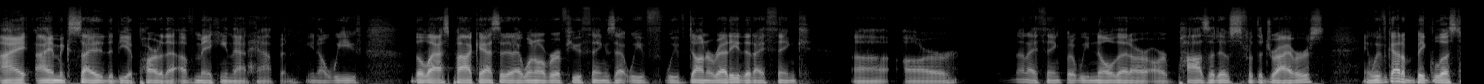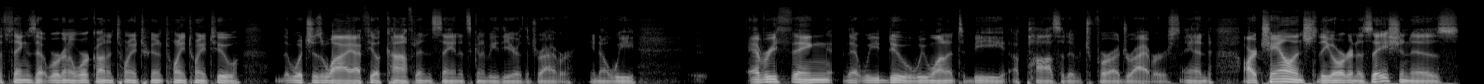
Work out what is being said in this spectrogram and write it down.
I I am excited to be a part of that of making that happen. You know, we've the last podcast that I went over a few things that we've we've done already that I think uh, are not I think, but we know that are, are positives for the drivers. And we've got a big list of things that we're going to work on in 2022, which is why I feel confident in saying it's going to be the year of the driver. You know, we everything that we do, we want it to be a positive for our drivers. And our challenge to the organization is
